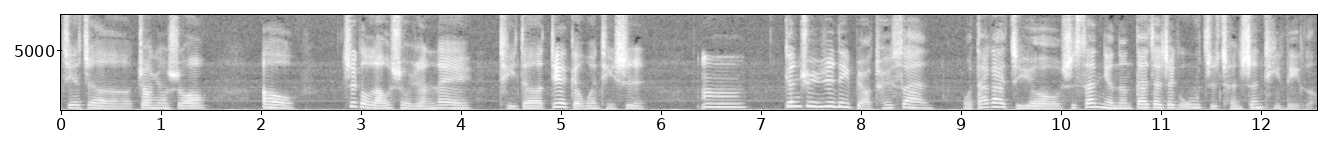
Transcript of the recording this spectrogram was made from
接着，壮佑说：“哦，这个老手人类提的第二个问题是，嗯，根据日历表推算，我大概只有十三年能待在这个物质层身体里了。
